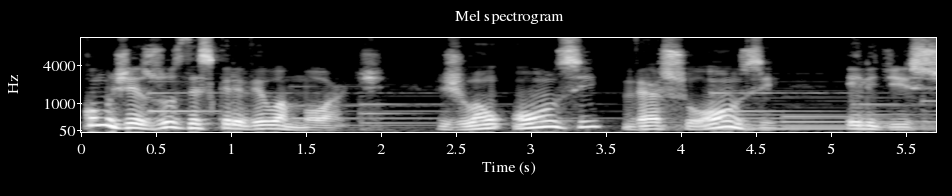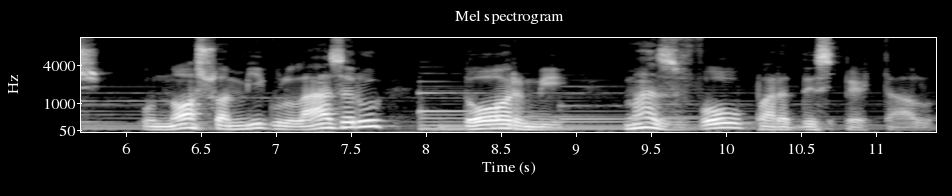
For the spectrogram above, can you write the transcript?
Como Jesus descreveu a morte? João 11, verso 11, ele disse: O nosso amigo Lázaro dorme mas vou para despertá-lo.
